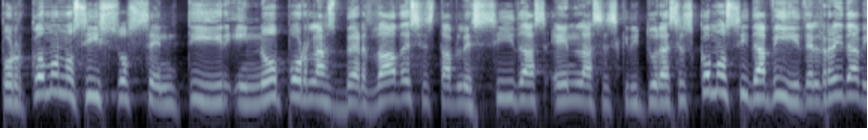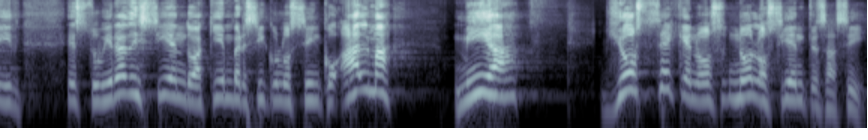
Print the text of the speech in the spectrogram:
por cómo nos hizo sentir y no por las verdades establecidas en las escrituras. Es como si David, el rey David, estuviera diciendo aquí en versículo 5, alma mía, yo sé que no, no lo sientes así.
